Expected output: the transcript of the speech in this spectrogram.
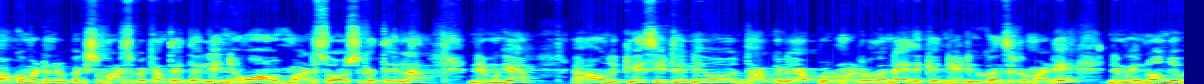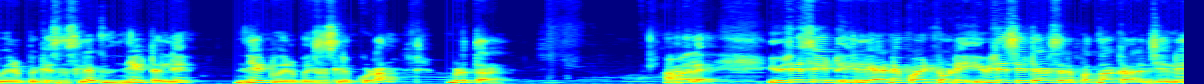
ಡಾಕ್ಯುಮೆಂಟ್ ವೆರಿಫಿಕೇಶನ್ ಮಾಡಿಸ್ಬೇಕಂತ ಇದ್ದಲ್ಲಿ ನೀವು ಮಾಡಿಸುವ ಮಾಡಿಸೋ ಅವಶ್ಯಕತೆ ಇಲ್ಲ. ನಿಮಗೆ, ಆ, ಒಂದು ಕೆ ಸಿ ಟಿಲಿ ದಾಖಲೆ ಅಪ್ಲೋಡ್ ಮಾಡಿರೋದನ್ನೇ ಇದಕ್ಕೆ ನೀಟಿಗೆ ಕನ್ಸಿಡರ್ ಮಾಡಿ, ನಿಮಗೆ ಇನ್ನೊಂದು ವೆರಿಫಿಕೇಶನ್ ಸ್ಲಿಪ್ ನೀಟಲ್ಲಿ ನೀಟ್ ವೆರಿಫಿಕೇಶನ್ ಸ್ಲಿಪ್ ಕೂಡ ಬಿಡ್ತಾರೆ. ಆಮೇಲೆ ಯು ಜಿ ಸೀಟ್ ಇಲ್ಲಿ ಎರಡನೇ ಪಾಯಿಂಟ್ ನೋಡಿ ಯು ಜಿ ಸೀಟ್ ಎರಡು ಸಾವಿರದ ಇಪ್ಪತ್ನಾಲ್ಕರ ಅರ್ಜಿಯಲ್ಲಿ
